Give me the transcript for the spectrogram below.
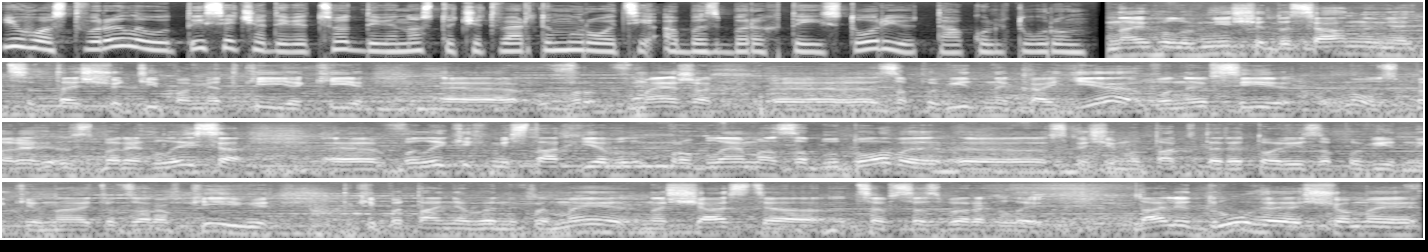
Його створили у 1994 році, аби зберегти історію та культуру. Найголовніші досягнення це те, що ті пам'ятки, які е, в, в межах е, заповідника є, вони всі ну, зберег- збереглися. Е, в великих містах є проблема забудови, е, скажімо так, території заповідників. Навіть от зараз в Києві такі питання виникли. Ми, на щастя, це все зберегли. Далі, друге, що ми е,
